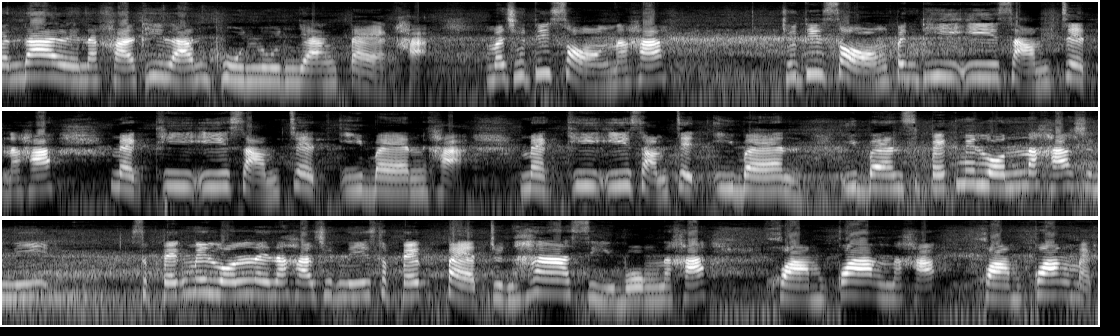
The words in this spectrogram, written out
กันได้เลยนะคะ ที่ร้านพูนรูนยางแตกค่ะ มาชุดที่ 2 นะคะชุดที่ 2 เป็น TE 37นะคะ Mac TE 37 E band ค่ะ Mac TE 37 E band E band สเปคไม่ล้นนะคะชุดนี้ สเปคไม่ล้นเลยนะคะ ชุดนี้สเปค 8.54 วงนะคะ ความกว้างนะคะ ความกว้างแม็ก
